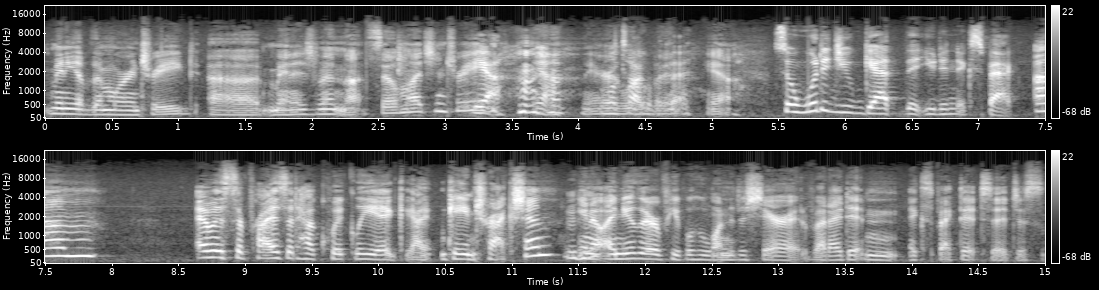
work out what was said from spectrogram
many of them were intrigued. Uh, management, not so much intrigued. Yeah, yeah. we'll talk about bit, that. Yeah. So, what did you get that you didn't expect? Um, I was surprised at how quickly it gained traction. Mm-hmm. You know, I knew there were people who wanted to share it, but I didn't expect it to just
